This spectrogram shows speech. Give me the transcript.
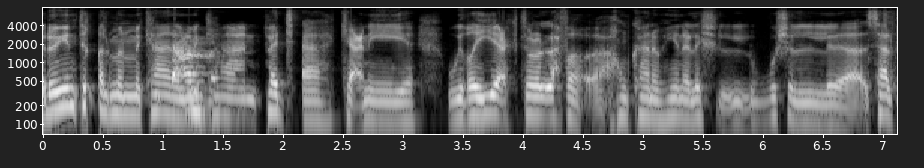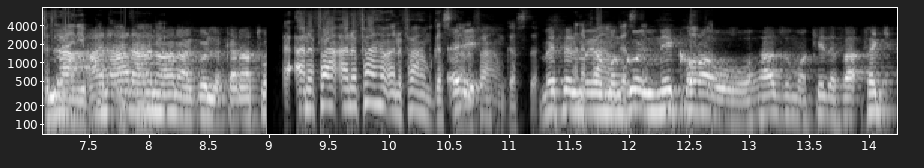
إنه ينتقل من مكان تعمد. لمكان فجأة يعني ويضيعك تقول لحظة هم كانوا هنا ليش وش السالفه لا الثانية أنا أنا أنا أنا أقول لك أنا أتوقع أنا فاهم أنا فاهم أنا فاهم قصده أنا إيه. فاهم قصده مثل ما يوم. نقول نيكورا. وهازوما كذا فجأة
